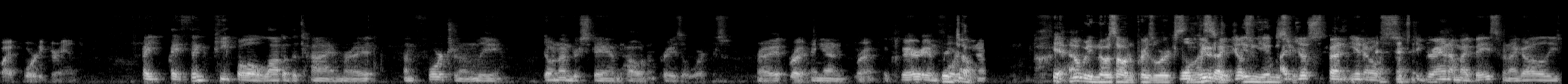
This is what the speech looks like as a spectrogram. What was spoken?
by forty grand. I, I think people a lot of the time, right, unfortunately, don't understand how an appraisal works, right? Right. And Right. it's very unfortunate. Yeah. Nobody knows how an appraisal works Well, unless dude, I you're just in the I just spent you know sixty grand on my basement. I got all these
